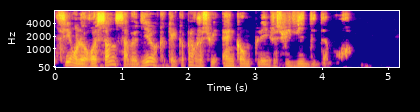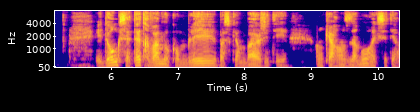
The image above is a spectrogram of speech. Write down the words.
Si on le ressent, ça veut dire que quelque part, je suis incomplet, je suis vide d'amour. Et donc, cet être va me combler, parce qu'en bas, j'étais en carence d'amour, etc.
